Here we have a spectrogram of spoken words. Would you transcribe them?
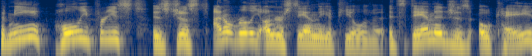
To me, Holy Priest is just, I don't really understand the appeal of it. Its damage is okay,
